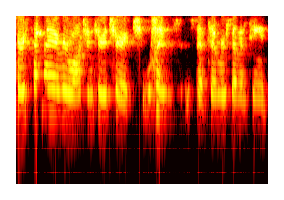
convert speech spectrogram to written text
first time I ever walked into a church was September 17th,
